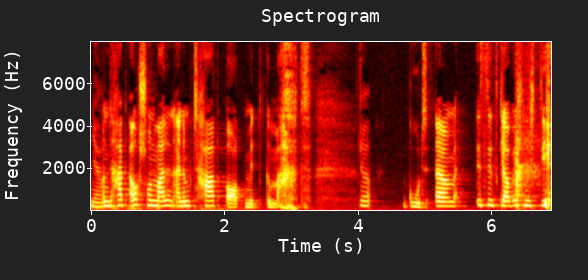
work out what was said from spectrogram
Ja. und hat auch schon mal in einem Tatort mitgemacht. ja. Gut, ähm, ist jetzt, glaube ich, nicht die,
